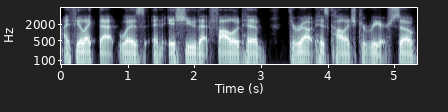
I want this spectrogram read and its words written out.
I feel like that was an issue that followed him throughout his college career. So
